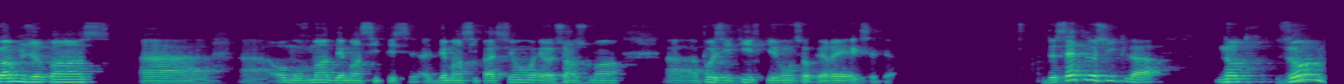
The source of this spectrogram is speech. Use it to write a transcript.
comme je pense au mouvement d'émancipation et aux changements positifs qui vont s'opérer, etc. De cette logique-là, notre zone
